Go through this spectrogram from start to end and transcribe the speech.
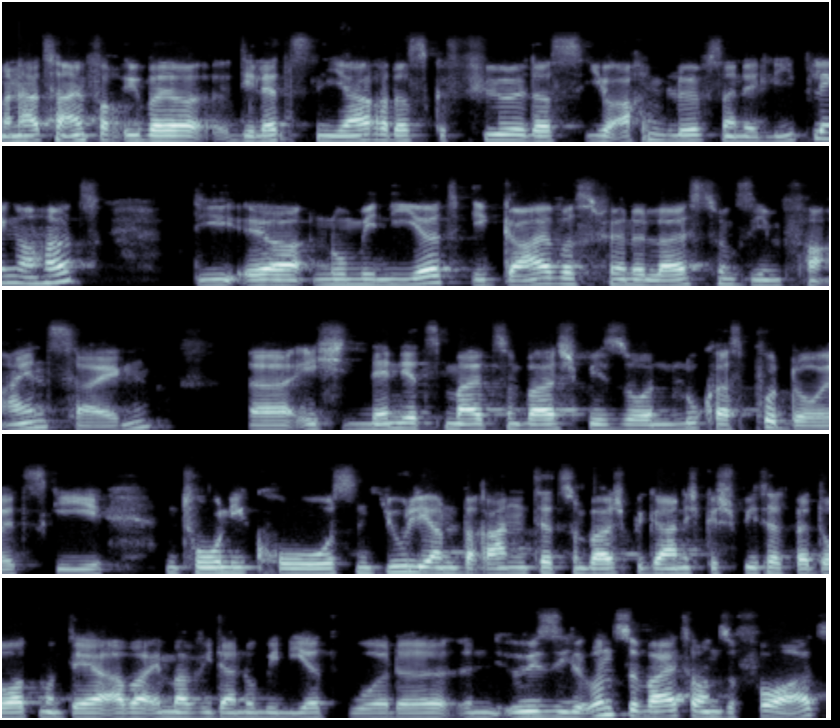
man hatte einfach über die letzten Jahre das Gefühl, dass Joachim Löw seine Lieblinge hat, die er nominiert, egal was für eine Leistung sie im Verein zeigen. Äh, ich nenne jetzt mal zum Beispiel so einen Lukas Podolski, einen Toni Kroos, einen Julian Brandt, der zum Beispiel gar nicht gespielt hat bei Dortmund, der aber immer wieder nominiert wurde, ein Ösil und so weiter und so fort.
